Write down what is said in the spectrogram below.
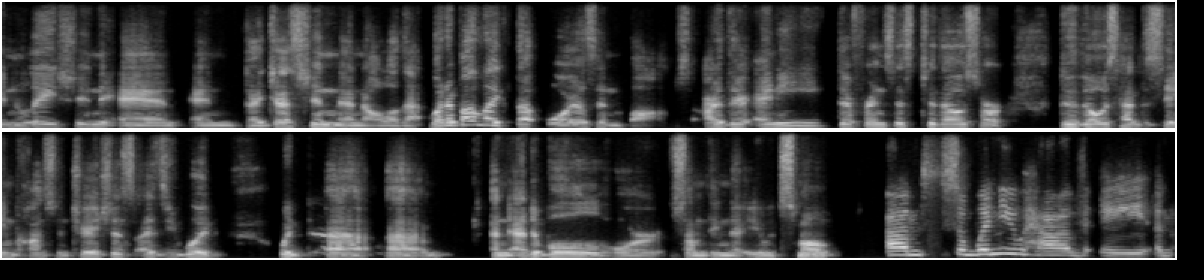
inhalation and and digestion and all of that. What about like the oils and balms? Are there any differences to those, or do those have the same concentrations as you would with uh, um, an edible or something that you would smoke? Um, so when you have a an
